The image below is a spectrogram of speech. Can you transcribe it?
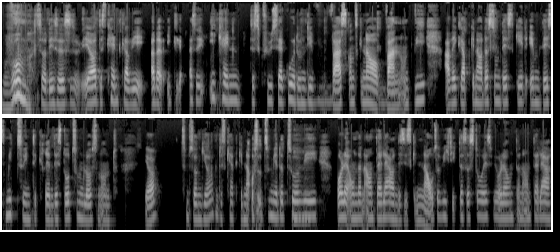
Wumm, so dieses, ja, das kennt, glaube ich, oder ich, also ich kenne das Gefühl sehr gut und ich weiß ganz genau, wann und wie, aber ich glaube genau, dass es um das geht, eben das mit zu integrieren, das dort zum lassen und ja, zum sagen, ja, das gehört genauso zu mir dazu Mhm. wie alle anderen Anteile auch und es ist genauso wichtig, dass es da ist wie alle anderen Anteile auch.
